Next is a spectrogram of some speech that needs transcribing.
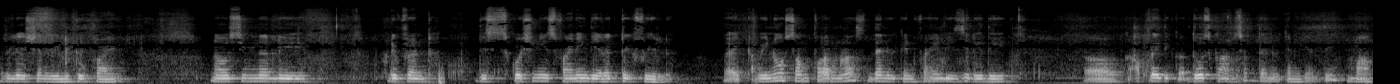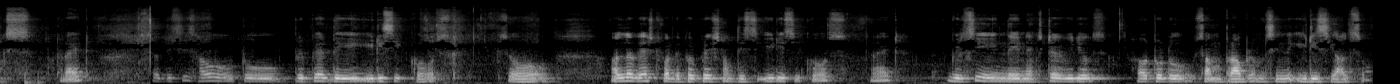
relation we need to find. Now similarly different. This question is finding the electric field right? We know some formulas then we can find easily the uh, apply the, those concepts then we can get the marks right so this is how to prepare the EDC course. So all the best for the preparation of this EDC course right? We'll see in the next videos how to do some problems in EDC also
